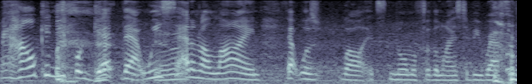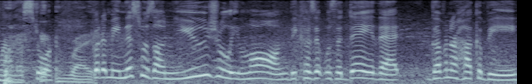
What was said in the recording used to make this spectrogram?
How can you forget that? We sat in a line that was, well, it's normal for the lines to be wrapped around the store. right. But I mean, this was unusually long because it was a day that Governor Huckabee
